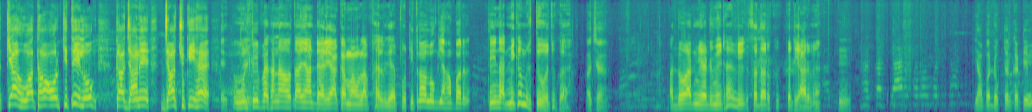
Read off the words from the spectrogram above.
क्या हुआ था और कितने लोग का जाने जा चुकी है। उल्टी पैखाना होता है यहाँ डायरिया का मामला फैल गया कितना लोग यहाँ पर तीन आदमी का मृत्यु हो चुका है। अच्छा। और दो आदमी एडमिट है अभी सदर कटिहार में। हम्म। यहाँ पर डॉक्टर का टीम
